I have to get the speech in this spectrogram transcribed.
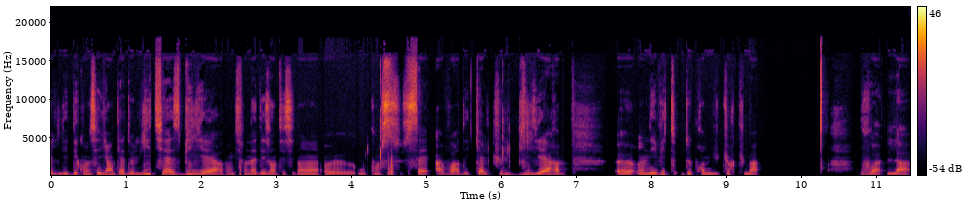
il est déconseillé en cas de lithiase biliaire, donc si on a des antécédents ou qu'on sait avoir des calculs biliaires, on évite de prendre du curcuma voilà,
